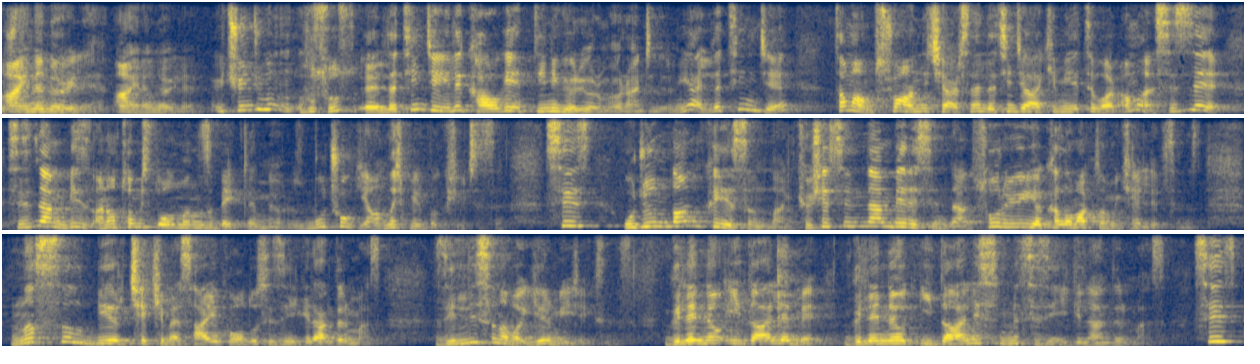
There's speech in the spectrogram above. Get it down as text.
Aynen öyle. Aynen öyle. Üçüncü husus e, Latince ile kavga ettiğini görüyorum öğrencilerin. Yani Latince tamam şu an içerisinde Latince hakimiyeti var ama size sizden biz anatomist olmanızı beklemiyoruz. Bu çok yanlış bir bakış açısı. Siz ucundan kıyısından, köşesinden berisinden soruyu yakalamakla mükellefsiniz. Nasıl bir çekime sahip olduğu sizi ilgilendirmez. Zilli sınava girmeyeceksiniz. Glenoidale mi, glenoidalis mi sizi ilgilendirmez. Siz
